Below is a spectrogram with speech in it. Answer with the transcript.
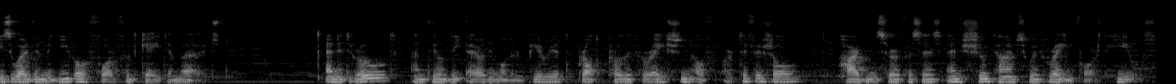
is where the medieval forefoot gait emerged and it ruled until the early modern period brought proliferation of artificial, hardened surfaces and shoe types with reinforced heels.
